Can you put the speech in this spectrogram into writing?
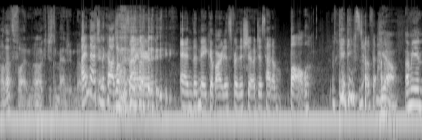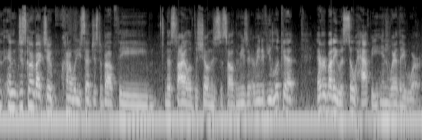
Oh, that's fun. Oh, I could just imagine. I imagine the costume designer and the makeup artist for the show just had a ball picking stuff out. Yeah, I mean, and just going back to kind of what you said, just about the the style of the show and just the style of the music. I mean, if you look at everybody was so happy in where they were.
